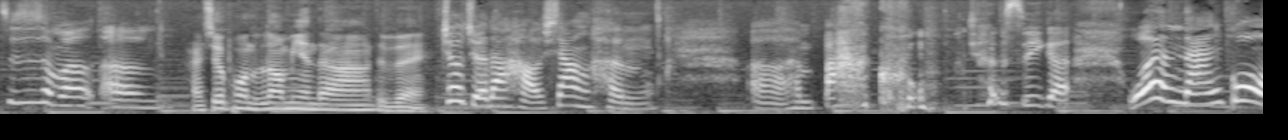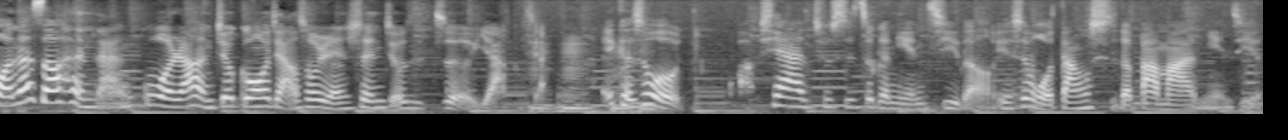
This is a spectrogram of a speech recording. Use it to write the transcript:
这是什么？嗯，还是要碰得到面的啊，对不对？就觉得好像很呃很八股，就是一个我很难过，我那时候很难过，然后你就跟我讲说人生就是这样，这样。嗯。哎，可是我现在就是这个年纪了，也是我当时的爸妈的年纪了，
